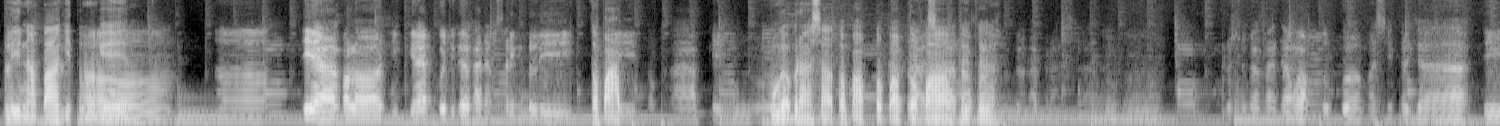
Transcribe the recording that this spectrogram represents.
beliin apa gitu mungkin. Oh. Eh, iya kalau di game gue juga kadang sering beli Top up. beli top up kayak gitu Gua nggak berasa top up top up top berasa, up top gitu. up juga nggak berasa. terus juga kadang waktu gue masih kerja di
